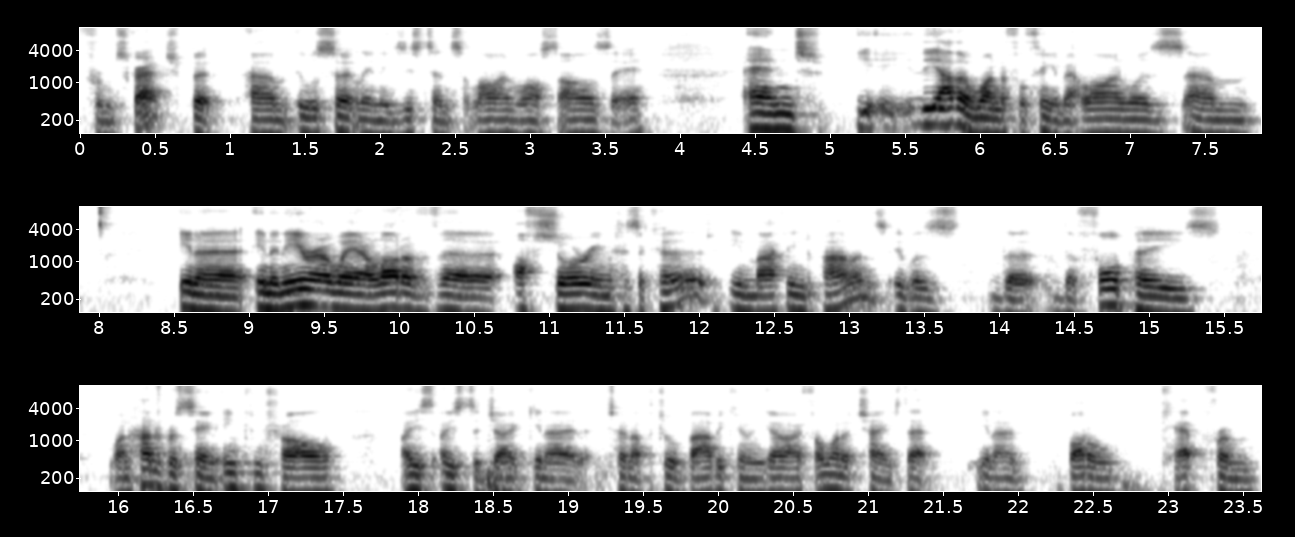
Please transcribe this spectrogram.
from scratch, but um, it was certainly in existence at Lion whilst I was there. And the other wonderful thing about Lion was um, in a in an era where a lot of the offshoring has occurred in marketing departments. It was the the four Ps, one hundred percent in control. I used, I used to joke, you know, turn up to a barbecue and go, if I want to change that, you know, bottle cap from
